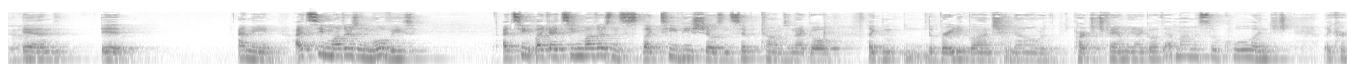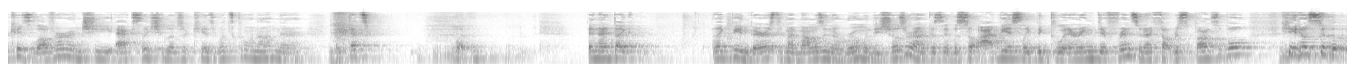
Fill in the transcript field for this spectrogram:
Yeah. and it. I mean, I'd see mothers in movies. I'd see like I'd see mothers in like TV shows and sitcoms, and I go like the Brady Bunch, you know, or the Partridge Family. I go, that mom is so cool, and she, like her kids love her, and she acts like she loves her kids. What's going on there? Like that's what. And I'd like like be embarrassed if my mom was in the room when these shows were on because it was so obvious like the glaring difference and i felt responsible you know so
